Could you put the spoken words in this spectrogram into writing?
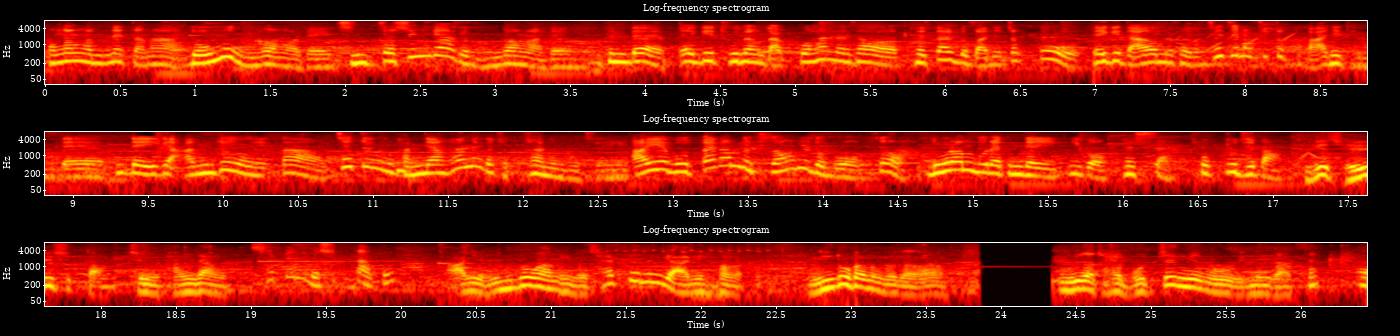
건강검진 했잖아. 너무 건강하대. 진짜 신기하게 건강하대. 근데 애기 두 명 낳고 하면서 뱃살도 많이 쪘고 애기 낳으면서 체지방 축적도 많이 된대. 근데 이게 안 좋으니까 체중 감량하는 게 좋다는 거지. 아예 뭐 빨간불 주황불도 뭐 없어. 노란불에 근데 이- 이거 뱃살, 복부지방. 그게 제일 쉽다 지금 당장 살 빼는 거 쉽다고? 아니 운동하는 거 살 빼는 게 아니라 운동하는 거잖아. 우리가 잘 못 챙기고 있는 것 같아? 어.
